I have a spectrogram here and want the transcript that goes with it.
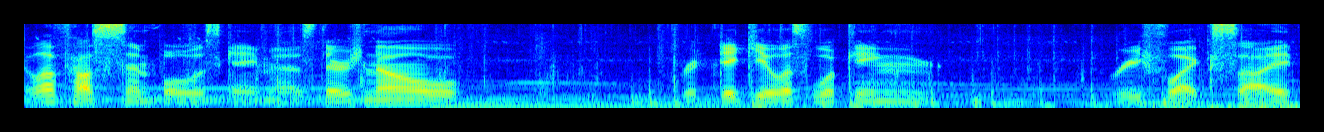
I love how simple this game is. There's no ridiculous looking reflex sight.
